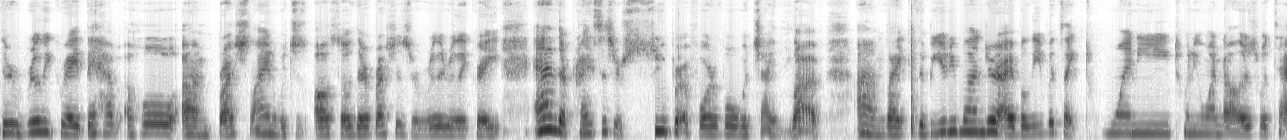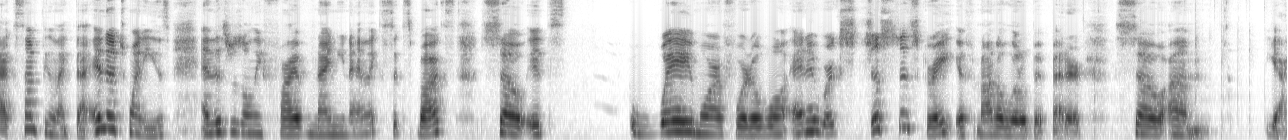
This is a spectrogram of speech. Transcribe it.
they're really great. They have a whole um brush line, which is also their brushes are really really great, and their prices are super affordable, which I love. Um, like the Beauty Blender, I believe it's like 20 21 dollars with tax, something like that, in the twenties, and this was only five ninety nine, like six bucks. So it's way more affordable and it works just as great if not a little bit better. So um yeah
